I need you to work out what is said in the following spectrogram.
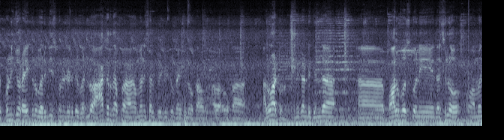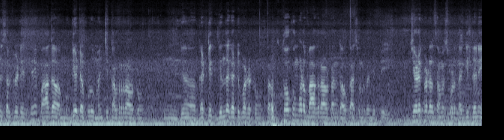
ఎప్పటి నుంచో రైతులు వరి తీసుకున్నట్టయితే వరిలో ఆఖరి తప్ప అమ్మని సల్ఫేట్ ఇటు రైతులు ఒక ఒక అలవాటు ఉంది. ఎందుకంటే కింద పాలు పోసుకొని దశలో అమ్మని సల్ఫేట్ వేస్తే బాగా ముగ్గేటప్పుడు మంచి కలర్ రావటం గట్టి గింజ గట్టిపడటం తర్వాత తూకం కూడా బాగా రావడానికి అవకాశం ఉంటుందని చెప్పి చీడపీడల సమస్య కూడా తగ్గిద్దని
